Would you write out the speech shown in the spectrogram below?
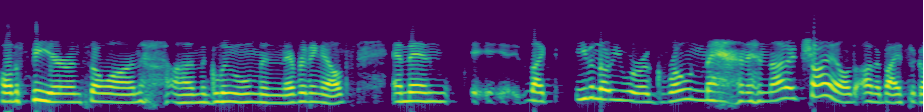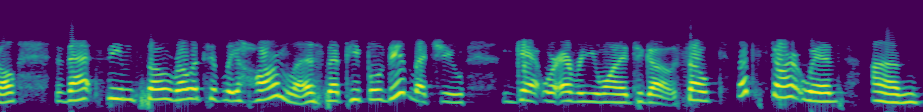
all the fear and so on, uh, and the gloom and everything else. And then like even though you were a grown man and not a child on a bicycle, that seemed so relatively harmless that people did let you get wherever you wanted to go. So let's start with um,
